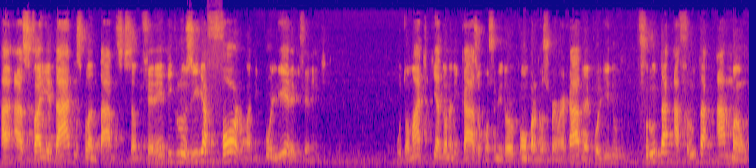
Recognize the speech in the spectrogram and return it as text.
as variedades plantadas que são diferentes, inclusive a forma de colher é diferente. O tomate que a dona de casa, o consumidor, compra no supermercado é colhido fruta a fruta à mão.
